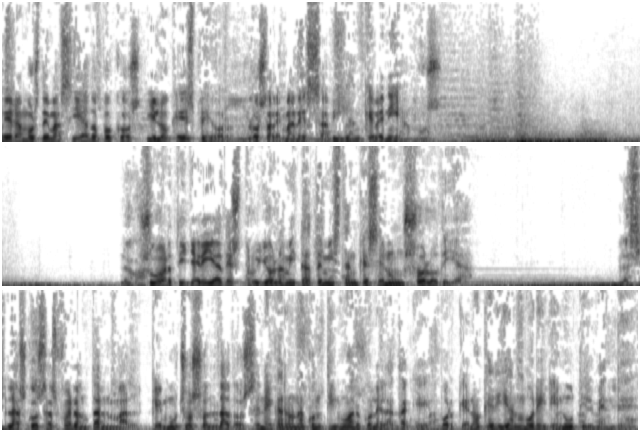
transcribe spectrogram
Éramos demasiado pocos y lo que es peor, los alemanes sabían que veníamos. Su artillería destruyó la mitad de mis tanques en un solo día. Las cosas fueron tan mal que muchos soldados se negaron a continuar con el ataque porque no querían morir inútilmente.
